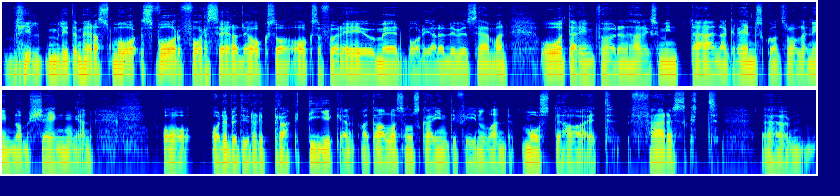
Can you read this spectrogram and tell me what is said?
bli lite mer små, svårforcerade också, också för EU-medborgare, det vill säga man återinför den här liksom interna gränskontrollen inom Schengen. Och, och det betyder i praktiken att alla som ska in till Finland måste ha ett färskt um,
